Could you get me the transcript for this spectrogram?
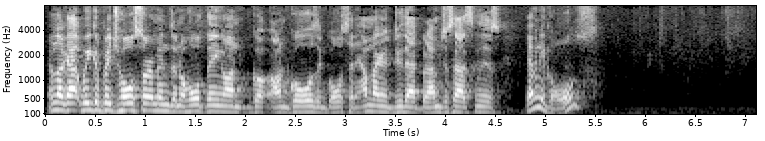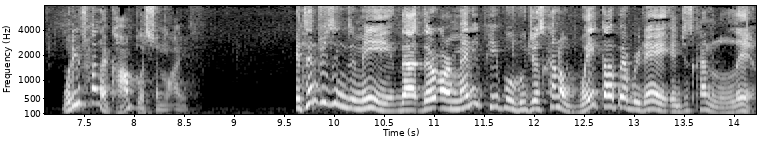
And look, we could preach whole sermons and a whole thing on, on goals and goal setting. I'm not going to do that, but I'm just asking this. You have any goals? What are you trying to accomplish in life? It's interesting to me that there are many people who just kind of wake up every day and just kind of live.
